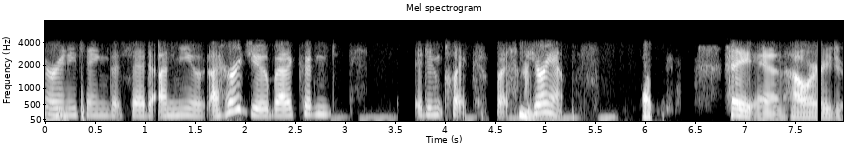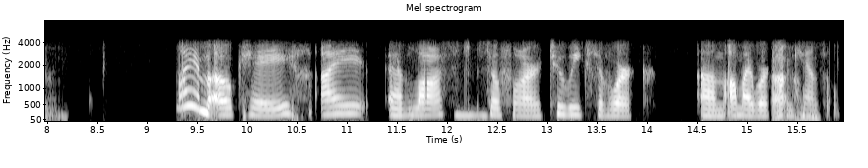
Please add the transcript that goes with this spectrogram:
or anything that said unmute. I heard you, but I couldn't. It didn't click. But Hmm. here I am. Hey, Anne, how are you doing? I am okay. I have lost Mm-hmm. so far two weeks of work. Um, all my work's been canceled.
